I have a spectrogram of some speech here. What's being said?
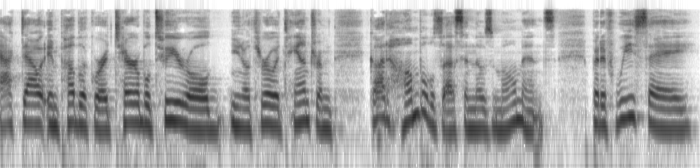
act out in public or a terrible two year old, you know, throw a tantrum, God humbles us in those moments. But if we say,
